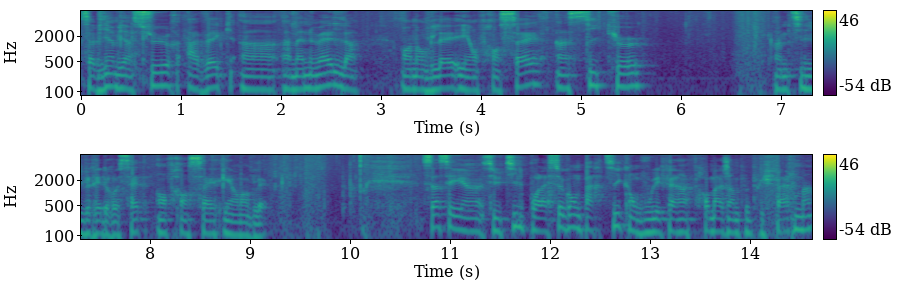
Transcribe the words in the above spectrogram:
Ça vient bien sûr avec un manuel en anglais et en français, ainsi que un petit livret de recettes en français et en anglais. Ça, c'est utile pour la seconde partie, quand vous voulez faire un fromage un peu plus ferme.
